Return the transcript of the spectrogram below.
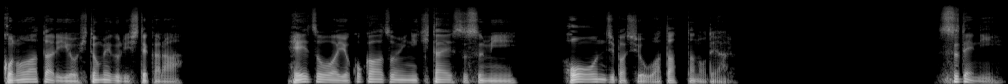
このあたりを一巡りしてから、平蔵は横川沿いに北へ進み、法恩寺橋を渡ったのである。すでに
